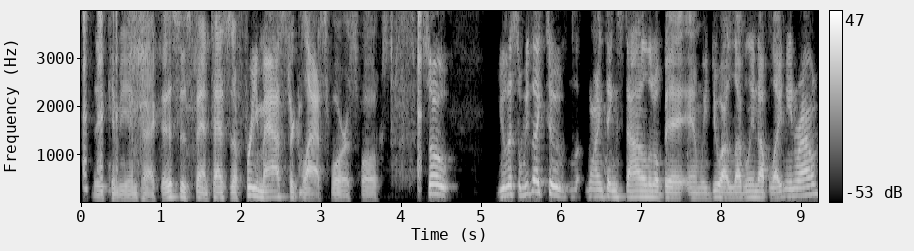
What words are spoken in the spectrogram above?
they can be impacted. This is fantastic. It's a free master class for us, folks. So, you listen, we'd like to wind things down a little bit and we do our leveling up lightning round.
